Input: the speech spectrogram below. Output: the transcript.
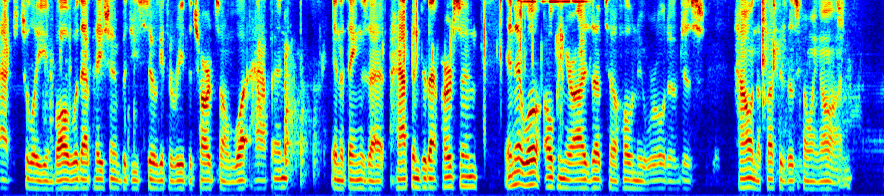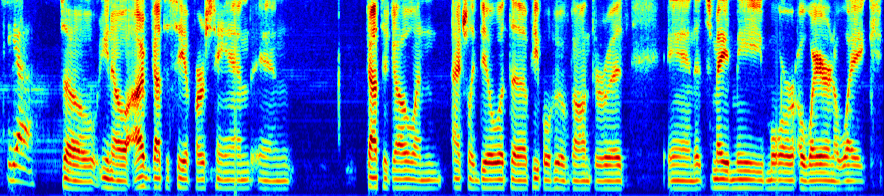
actually involved with that patient but you still get to read the charts on what happened and the things that happened to that person and it will open your eyes up to a whole new world of just how in the fuck is this going on? Yeah. So you know i've got to see it firsthand and got to go and actually deal with the people who have gone through it. And it's made me more aware and awake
